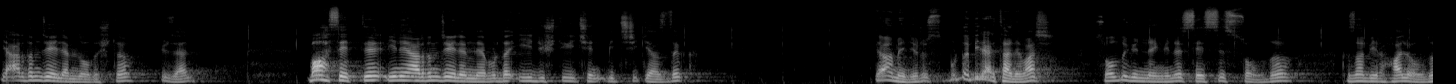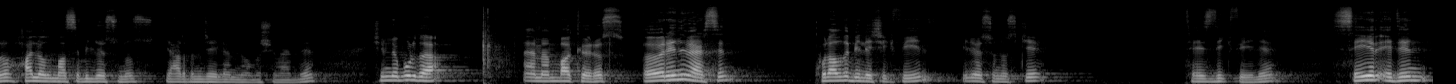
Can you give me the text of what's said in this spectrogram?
Yardımcı eylemle oluştu. Güzel. Bahsetti. Yine yardımcı eylemle. Burada iyi düştüğü için bitişik yazdık. Devam ediyoruz. Burada birer tane var. Soldu günden güne sessiz soldu. Kıza bir hal oldu. Hal olması biliyorsunuz yardımcı eylemle oluşuverdi. Şimdi burada hemen bakıyoruz. Öğreni versin. Kurallı birleşik fiil. Biliyorsunuz ki tezdik fiili. Seyir edin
